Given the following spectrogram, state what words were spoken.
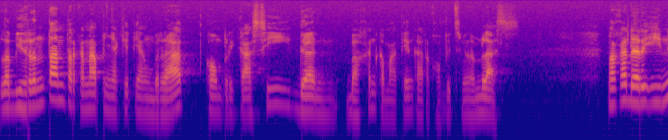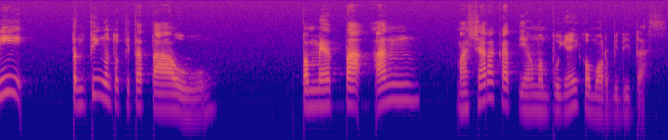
lebih rentan terkena penyakit yang berat, komplikasi, dan bahkan kematian karena COVID-19. Maka dari ini penting untuk kita tahu pemetaan masyarakat yang mempunyai komorbiditas.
